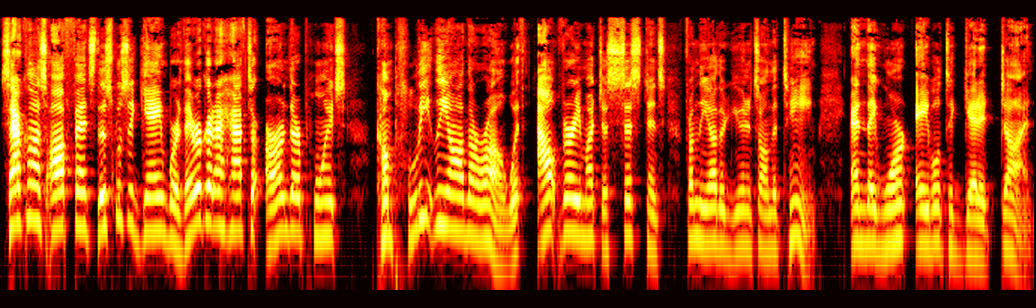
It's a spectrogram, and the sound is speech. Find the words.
South Carolina's offense, this was a game where they were going to have to earn their points completely on their own without very much assistance from the other units on the team, and they weren't able to get it done.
